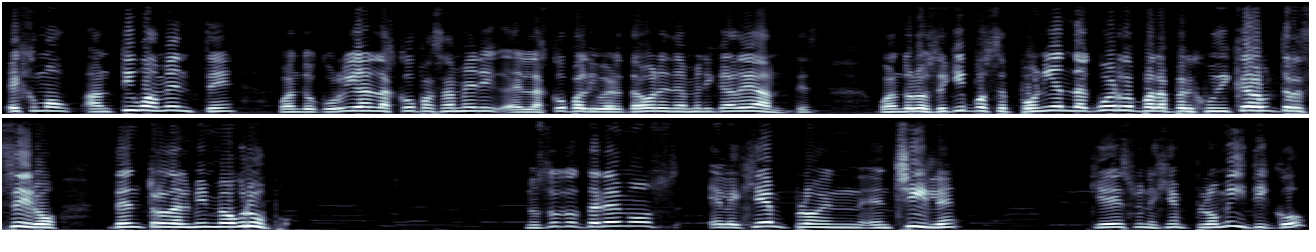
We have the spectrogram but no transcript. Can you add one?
Es como antiguamente cuando ocurrían las Copas América, en las Copas Libertadores de América de antes, cuando los equipos se ponían de acuerdo para perjudicar a un tercero dentro del mismo grupo. Nosotros tenemos el ejemplo en, Chile, que es un ejemplo mítico,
